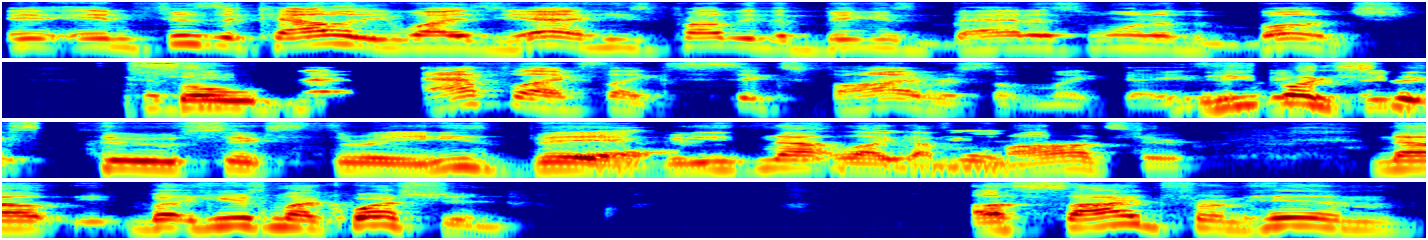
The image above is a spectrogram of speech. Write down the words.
in, in physicality wise, yeah, he's probably the biggest, baddest one of the bunch. So- he- Affleck's like six five or something like that. He's, He's like dude. six two, six three. He's big, Yeah, but he's not like a dude. monster. Now, but here's my question: Aside from him,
